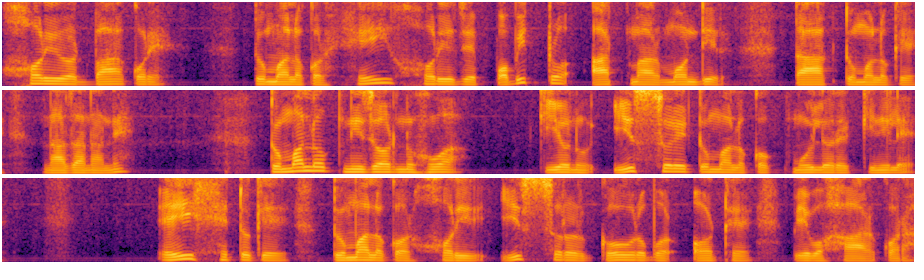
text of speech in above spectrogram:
শৰীৰত বাস কৰে তোমালোকৰ সেই শৰীৰ যে পবিত্ৰ আত্মাৰ মন্দিৰ তাক তোমালোকে নাজানানে? তোমালোক নিজৰ নোহোৱা কিয়নো ঈশ্বৰে তোমালোকক মূল্যৰে কিনিলে। এই হেতুকে তোমালোকৰ শৰীৰ ঈশ্বৰৰ গৌৰৱৰ অৰ্থে ব্যৱহাৰ কৰা।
